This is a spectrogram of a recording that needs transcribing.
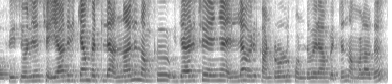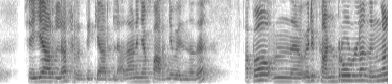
ഓഫീസ് ജോലിയും ചെയ്യാതിരിക്കാൻ പറ്റില്ല. എന്നാലും നമുക്ക് വിചാരിച്ചു കഴിഞ്ഞാൽ എല്ലാം ഒരു കൺട്രോളിൽ കൊണ്ടുവരാൻ പറ്റും. നമ്മളത് ചെയ്യാറില്ല ശ്രദ്ധിക്കാറില്ല. അതാണ് ഞാൻ പറഞ്ഞു വരുന്നത്. അപ്പോൾ ഒരു കൺട്രോളിൽ നിങ്ങൾ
